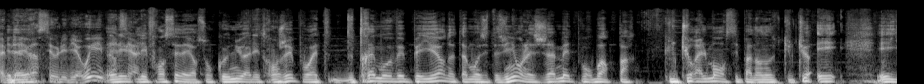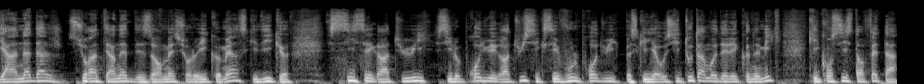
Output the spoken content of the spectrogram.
Eh bien, d'ailleurs- merci Olivier. Oui, Et merci. les, les Français d'ailleurs sont connus à l'étranger pour être de très mauvais payeurs, notamment aux États-Unis. On laisse jamais de pourboire par culturellement, c'est pas dans notre culture. Et et il y a un adage sur Internet désormais sur le e-commerce qui dit que si c'est gratuit, si le produit est gratuit, c'est que c'est vous le produit, parce qu'il y a aussi tout un modèle économique qui consiste en fait à,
